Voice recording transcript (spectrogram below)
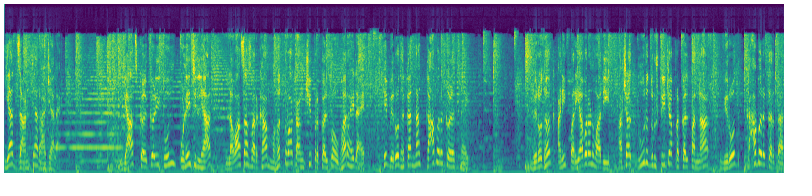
या जाणत्या राजाला आहे. याच कळकळीतून पुणे जिल्ह्यात लवासासारखा महत्वाकांक्षी प्रकल्प उभा राहिलाय हे विरोधकांना का बरं कळत नाही? विरोधक आणि पर्यावरणवादी अशा दूरदृष्टीच्या प्रकल्पांना विरोध का बरं करतात?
